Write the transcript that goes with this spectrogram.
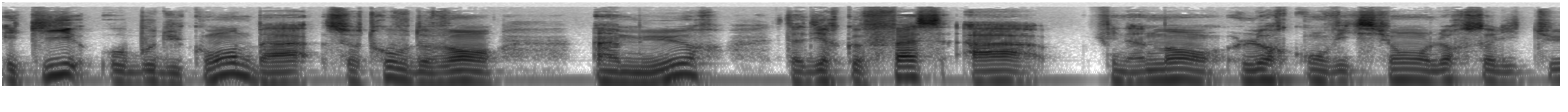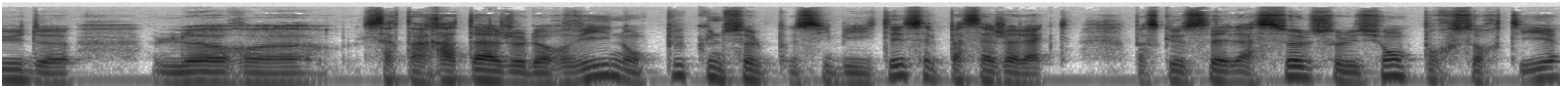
et qui, au bout du compte, bah, se retrouvent devant un mur, c'est-à-dire que face à finalement leurs convictions, leur solitude, leur, euh, certains ratages de leur vie n'ont plus qu'une seule possibilité, c'est le passage à l'acte. Parce que c'est la seule solution pour sortir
